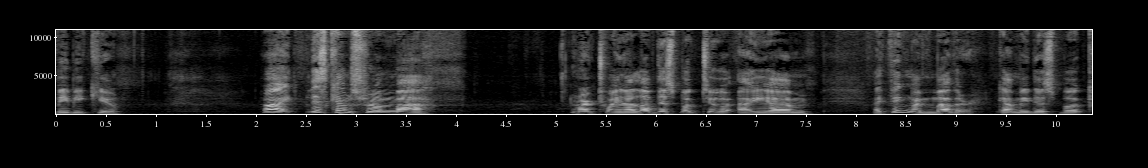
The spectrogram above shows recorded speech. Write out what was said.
BBQ. All right, this comes from uh, Mark Twain. I love this book too. I um, I think my mother got me this book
